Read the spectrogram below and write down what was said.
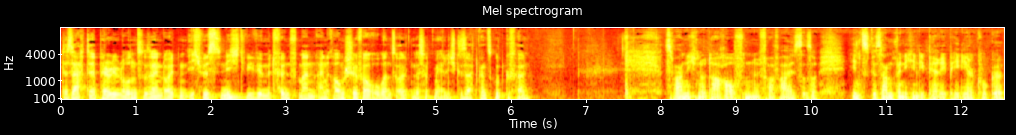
Da sagt der Perry Roden zu seinen Leuten, ich wüsste nicht, wie wir mit fünf Mann ein Raumschiff erobern sollten. Das hat mir ehrlich gesagt ganz gut gefallen. Es war nicht nur darauf ein Verweis. Also insgesamt, wenn ich in die Peripedia gucke,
